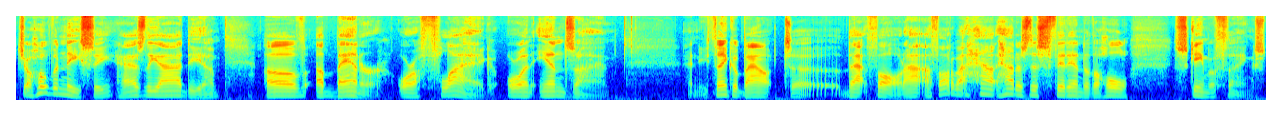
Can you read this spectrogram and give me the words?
Jehovah Nisi has the idea of a banner or a flag or an ensign. And you think about uh, that thought. I, I thought about how, how does this fit into the whole scheme of things.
